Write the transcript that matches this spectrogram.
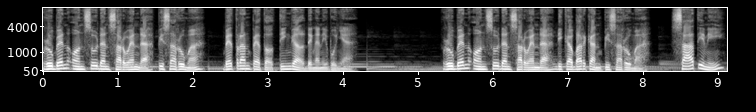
Ruben Onsu dan Sarwendah pisah rumah, Betran Peto tinggal dengan ibunya. Ruben Onsu dan Sarwendah dikabarkan pisah rumah. Saat ini,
